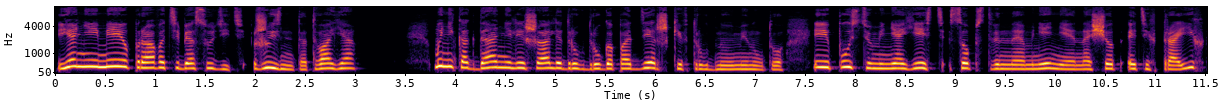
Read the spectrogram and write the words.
я не имею права тебя судить. Жизнь-то твоя». Мы никогда не лишали друг друга поддержки в трудную минуту, и пусть у меня есть собственное мнение насчет этих троих,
